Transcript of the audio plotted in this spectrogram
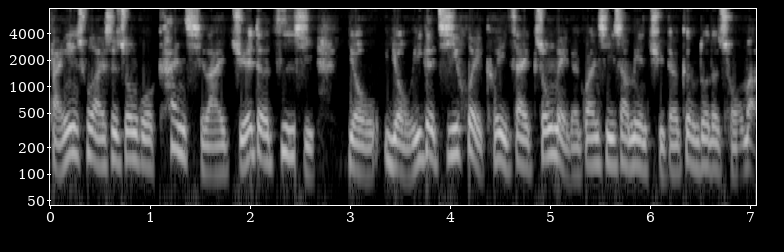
反映出来是中国看起来觉得自己有有一个机会可以在中美的关系上面取得更多的筹码。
